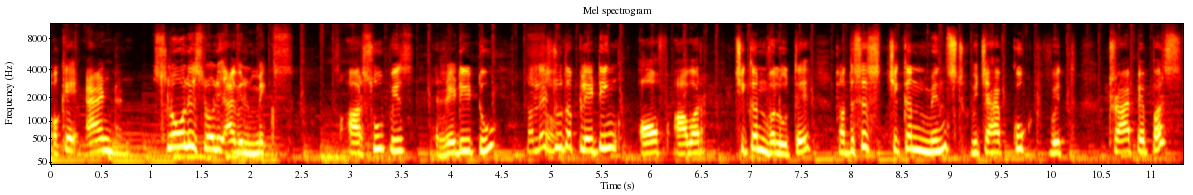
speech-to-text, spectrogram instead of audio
Okay, and slowly, slowly I will mix. Our soup is ready to. Now let's do the plating of our chicken velouté. Now this is chicken minced which I have cooked with tri peppers.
